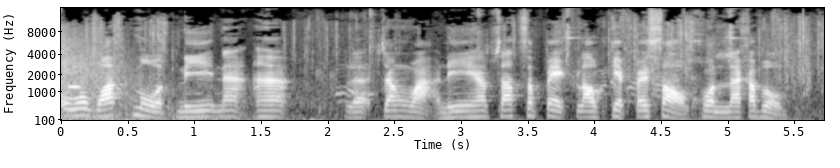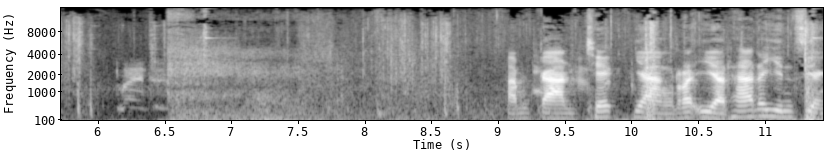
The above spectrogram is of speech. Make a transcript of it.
Overwatch โหมดนี้นะฮะและจังหวะนี้ครับซัดสเปกเราเก็บไป 2 คนแล้วครับผม ทำการเช็คอย่างละเอียดฮะได้ยินเสียง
